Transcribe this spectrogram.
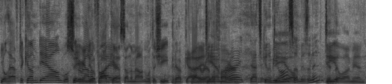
You'll have to come down. We'll So sit you're around gonna do a fire. podcast on the mountain with the sheep. Yep, got it. the Damn right. That's going to be Deal. awesome, isn't it? Deal. I'm in.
